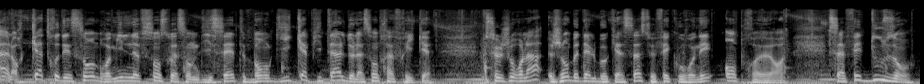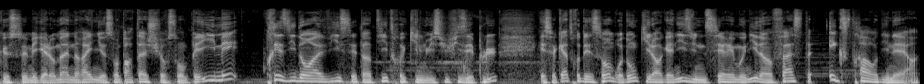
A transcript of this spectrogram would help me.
Alors, 4 décembre 1977, Bangui, capitale de la Centrafrique. Ce jour-là, Jean Bedel Bokassa se fait couronner empereur. Ça fait 12 ans que ce mégalomane règne sans partage sur son pays, mais président à vie, c'est un titre qui ne lui suffisait plus. Et ce 4 décembre, donc, il organise une cérémonie d'un faste extraordinaire.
